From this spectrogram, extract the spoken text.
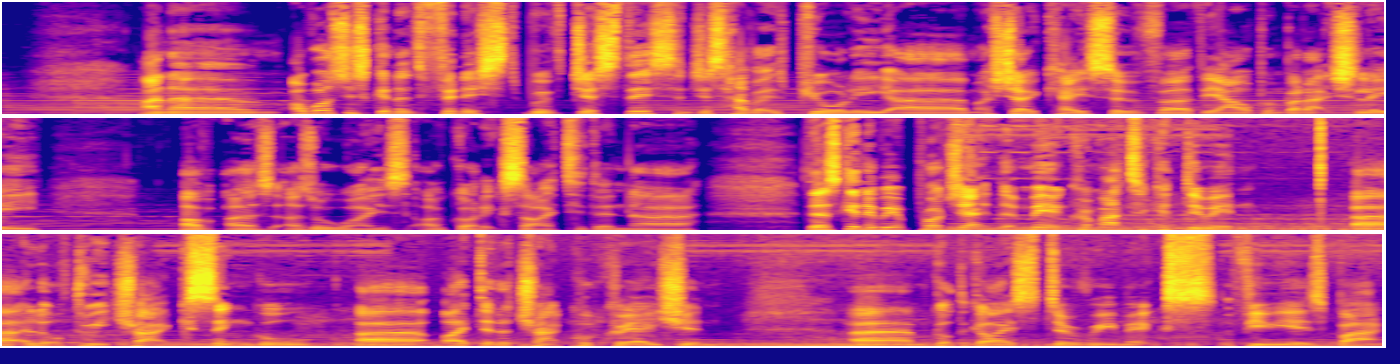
And um, I was just going to finish with just this and just have it as purely um, a showcase of uh, the album, but actually, as, as, always, I've got excited. And uh, there's going to be a project that me and Chromatic are doing, uh, a little three track single. Uh, I did a track called Creation. Um, got the guys to do a remix a few years back,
